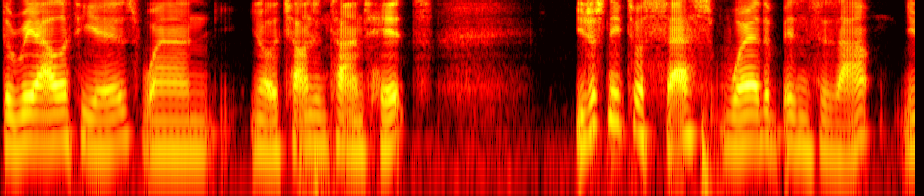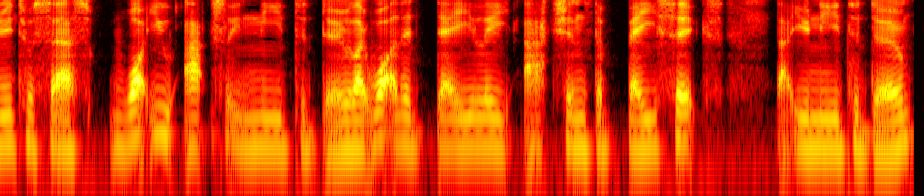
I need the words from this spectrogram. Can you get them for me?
the reality is when, you know, the challenging times hits, you just need to assess where the business is at. You need to assess what you actually need to do. Like, what are the daily actions, the basics that you need to do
